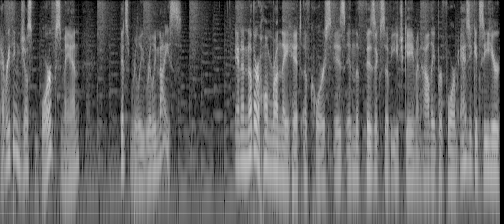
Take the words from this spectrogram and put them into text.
everything just works, man. It's really, really nice. And another home run they hit, of course, is in the physics of each game and how they perform. As you can see here,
